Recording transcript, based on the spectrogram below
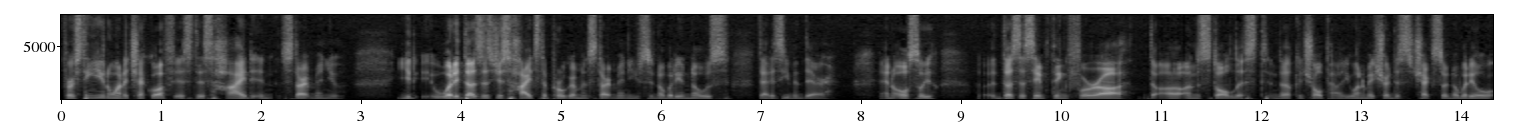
first thing you're going to want to check off is this hide in start menu. You, what it does is just hides the program in start menu so nobody knows that it's even there. And also, does the same thing for uh, the uh, uninstall list in the control panel. You want to make sure this is checked so nobody so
